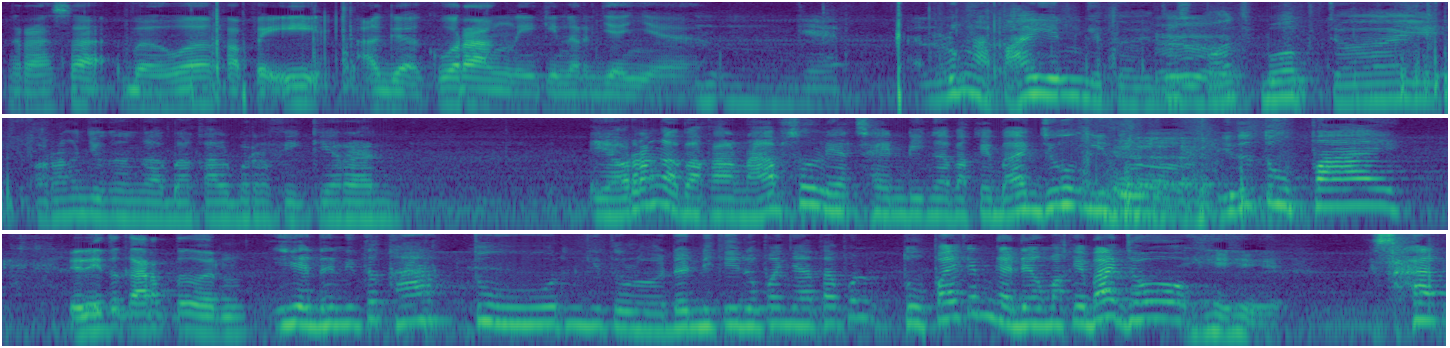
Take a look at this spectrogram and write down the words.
ngerasa bahwa KPI agak kurang nih kinerjanya. Mm-mm, kayak lu ngapain gitu? Itu Hmm. SpongeBob coy. Orang juga nggak bakal berpikiran ya orang nggak bakal nafsu lihat Sandy nggak pakai baju gitu loh. Itu tupai. Dan itu kartun. Iya dan itu kartun gitu loh. Dan di kehidupan nyata pun tupai kan nggak ada yang pakai baju. Sat,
